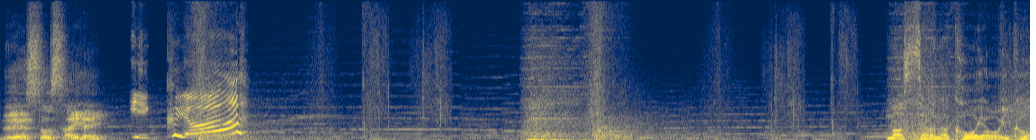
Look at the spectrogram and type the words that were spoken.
ブースト最大まっさらな荒野を行こう。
